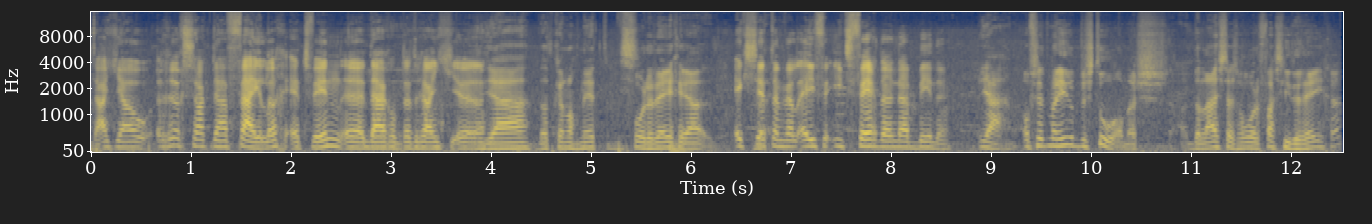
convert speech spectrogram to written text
Staat jouw rugzak daar veilig, Edwin? Eh, daar op dat randje. eh, Ja, dat kan nog net voor de regen. Ja, Ik zet hem wel even iets verder naar binnen. ja, of zet maar hier op de stoel anders. De luisteraars horen vast hier de regen.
